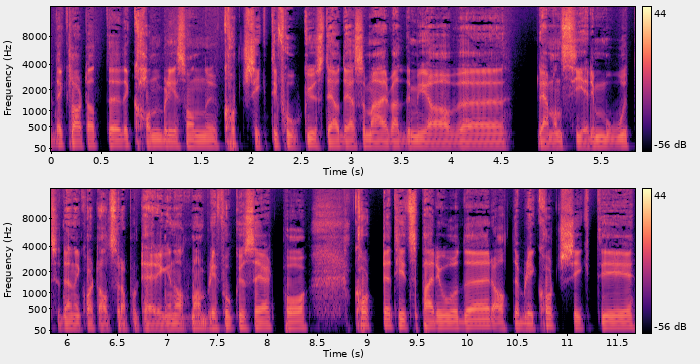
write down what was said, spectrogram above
det er klart at det- kan bli sånn kortsiktig fokus. Det er jo det som er veldig mye av eh, det man sier imot denne kvartalsrapporteringen. At man blir fokusert på korte tidsperioder, at det blir kortsiktig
